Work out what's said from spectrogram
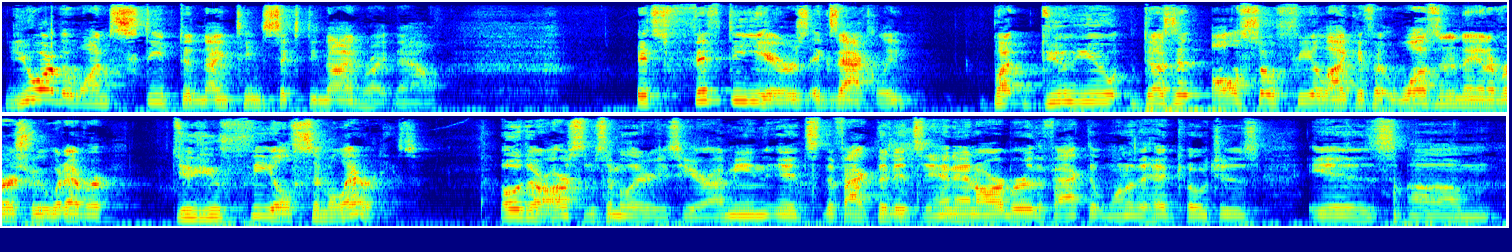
You are the one steeped in 1969 right now. It's 50 years exactly, but do you does it also feel like if it wasn't an anniversary or whatever, do you feel similarities? Oh, there are some similarities here. I mean, it's the fact that it's in Ann Arbor, the fact that one of the head coaches is um,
